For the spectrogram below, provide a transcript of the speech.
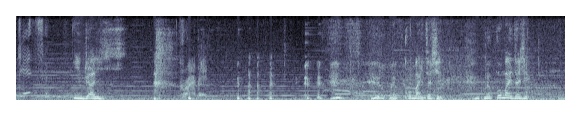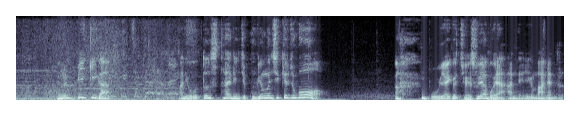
git. 이런! 너 꼬마 이 자식. 너 꼬마 이 자식. 너는 삐끼가 아니 어떤 스타일인지 구경은 시켜주고. 아, 뭐야 이거 죄수야 뭐야? 안돼 이거 마음에 안 들어.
